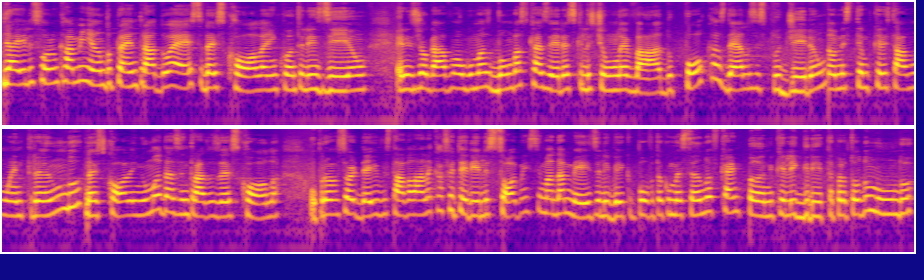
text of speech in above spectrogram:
E aí, eles foram caminhando para a entrada oeste da escola. Enquanto eles iam, eles jogavam algumas bombas caseiras que eles tinham levado. Poucas delas explodiram. Então, nesse tempo que eles estavam entrando na escola, em uma das entradas da escola, o professor Dave estava lá na cafeteria. Ele sobe em cima da mesa, ele vê que o povo está começando a ficar em pânico. Ele grita para todo mundo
